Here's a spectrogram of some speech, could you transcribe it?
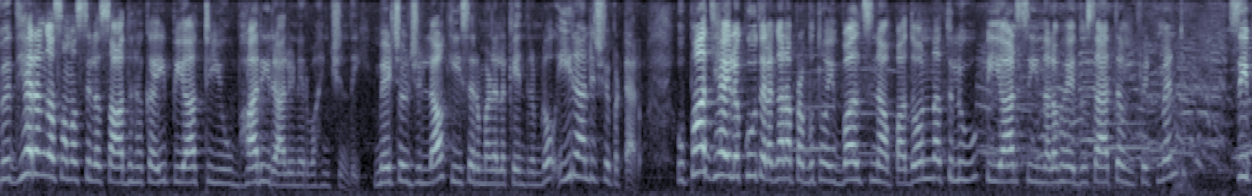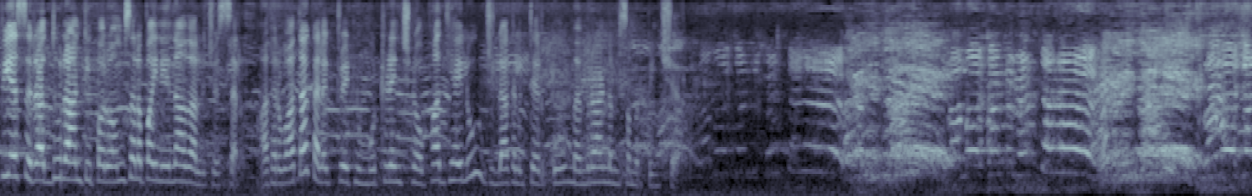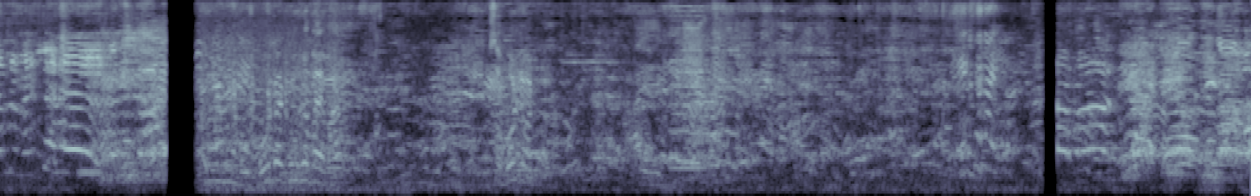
విద్యారంగ సమస్యల సాధనకై పీఆర్టీయూ భారీ ర్యాలీ నిర్వహించింది. మేడ్చల్ జిల్లా కీసర మండల కేంద్రంలో ఈ ర్యాలీ చేపట్టారు. ఉపాధ్యాయులకు తెలంగాణ ప్రభుత్వం ఇవ్వాల్సిన పదోన్నతులు పీఆర్సీ నలభై ఐదు శాతం ఫిట్మెంట్ సిపిఎస్ రద్దు లాంటి పలు అంశాలపై నినాదాలు చేశారు. ఆ తర్వాత కలెక్టరేట్ను ముట్టడించిన ఉపాధ్యాయులు జిల్లా కలెక్టర్కు మెమరాండం సమర్పించారు. सपोर्ट नॉट जिंदाबाद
